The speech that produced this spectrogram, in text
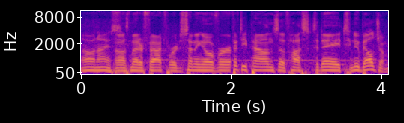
Oh, nice. Uh, as a matter of fact, we're sending over 50 pounds of husk today to New Belgium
